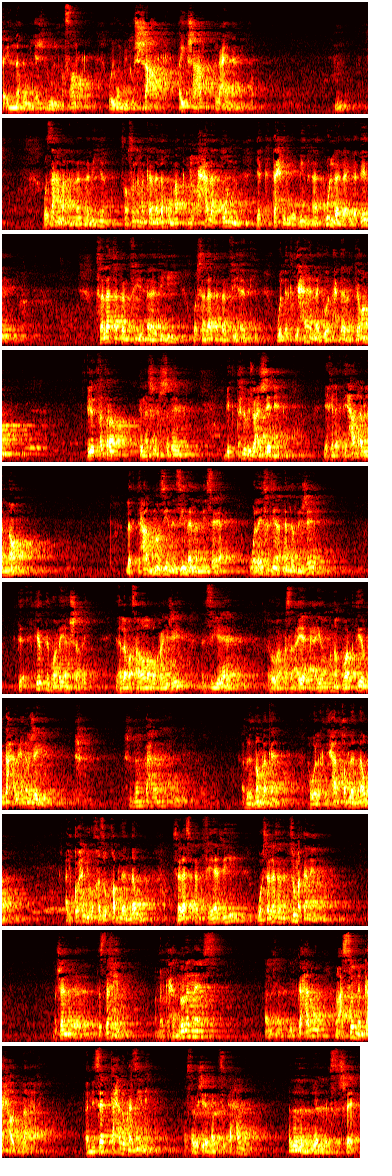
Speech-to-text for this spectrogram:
فإنه يجلو البصر وينبت الشعر. أي شعر العين يعني وزعم أن النبي صلى الله عليه وسلم كان له مكحلة يكتحل منها كل ليلة ثلاثة في هذه وثلاثة في هذه. والاكتحال أيها الأحباب الكرام إجت فترة كنا نشوف الشباب بيكتحلوا بيجوا على الجامع. يا أخي الاكتحال قبل النوم. الاكتحال منه زينة؟ زينة للنساء وليس زينة للرجال. كثير انتبهوا عليها هالشغله يعني هلا مثلا والله بكرة يجي زياد هو مثلا عيونهم منهم كبار كثير كحل عينه جاي بدهم كحل قبل النوم لكن هو الاكتحال قبل النوم. الكحل يؤخذ قبل النوم. ثلاثة في هذه وثلاثة ثم تنام. مشان تستفيد. أما الكحل منه للناس الكحلوا مع السنة مكحوا لا يا أخي. النساء كحلوا كزينة. بس شيء ما كحلوا هذا للاستشفاء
